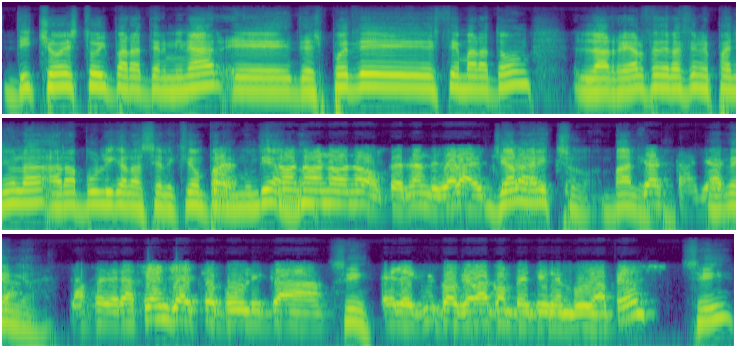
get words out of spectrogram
Dicho esto, y para terminar, eh, después de este maratón, la Real Federación Española hará pública la selección para el Mundial. No, no, no, no, Fernando, ya la ha hecho. Ya, la ha hecho. vale. Ya está, ya pues está. La Federación ya ha hecho pública el equipo que va a competir en Budapest. Sí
